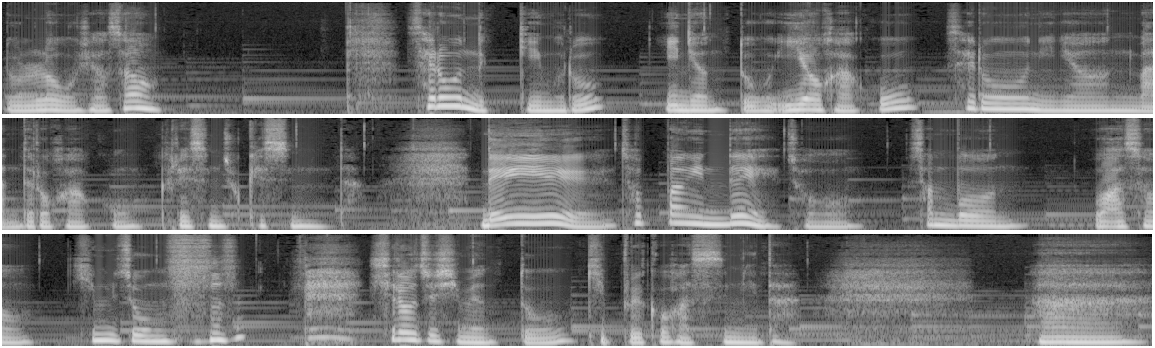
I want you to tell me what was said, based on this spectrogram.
놀러 오셔서 새로운 느낌으로 인연 또 이어가고 새로운 인연 만들어가고 그랬으면 좋겠습니다. 내일 첫 방인데 저 3번 와서 힘 좀 실어주시면 또 기쁠 것 같습니다. 아,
